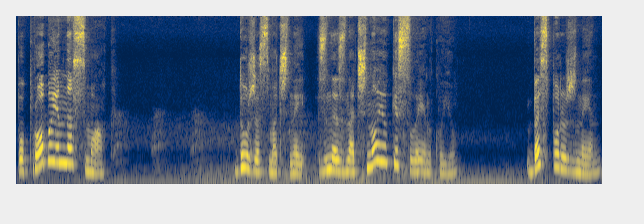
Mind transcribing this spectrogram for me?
Попробуємо на смак. Дуже смачний, з незначною кислинкою, без порожнин.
